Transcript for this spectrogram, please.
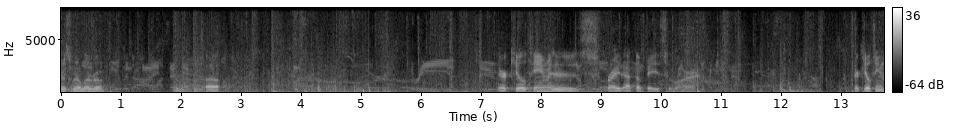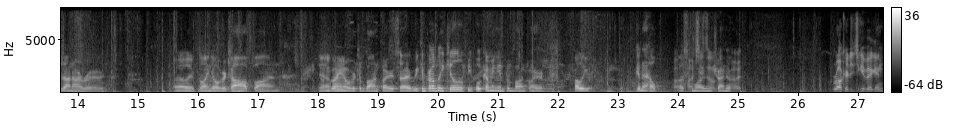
Point. We are Bears trail, low road. points in five seconds. Uh, Four, three, two, Their kill team is right at the base of our. Their kill team's on our road. uh, they're Going over to Opbon. Yeah. I'm going over to Bonfire side. We can probably kill people coming in from Bonfire. Probably gonna help Uh, us Hachi's more than on- trying to. alright. Rocker, did you get back in?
